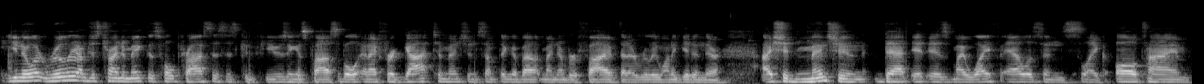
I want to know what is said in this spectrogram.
You know what? Really, I'm just trying to make this whole process as confusing as possible. And I forgot to mention something about my number five that I really want to get in there. I should mention that it is my wife Allison's like all time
